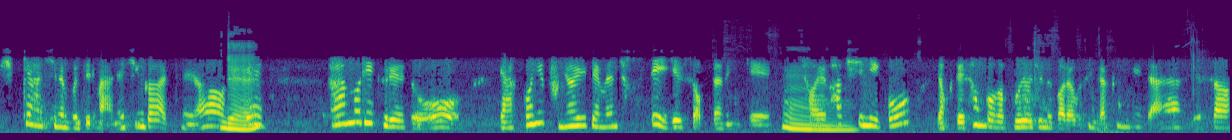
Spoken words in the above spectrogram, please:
쉽게 하시는 분들이 많으신 것 같아요. 예. 근데 아무리 그래도 야권이 분열이 되면 절대 이길 수 없다는 게 음. 저의 확신이고 역대 선거가 보여주는 거라고 생각합니다. 그래서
